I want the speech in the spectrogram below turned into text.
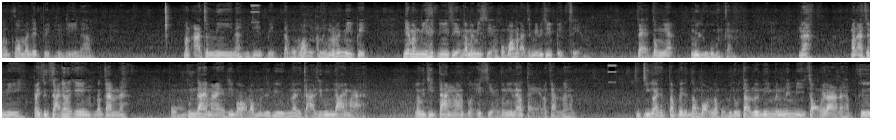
มันก็ไม่ได้ปิดอยู่ดีนะครับ มันอาจจะมีนะวิธีปิด แต่ผมว่ามันหรือมันไม่มีปิด เนี่ยมันมีให้มีเสียงกับไม่มีเสียง ผมว่ามันอาจจะมีวิธีปิดเสียง แต่ตรงเนี้ยไม่รู้เหมือนกัน นะ มันอาจจะมีไปศึกษากันเอาเองแล้วกันนะ ผมเพิ่งได้มาอย่างที่บอกเรามารีวิวนาฬิกาที่เพิ่งได้มา แล้ววิธีตั้งนะครับตัวไอเสียงตรงนี้แล้วแต่แล้วกันนะครับ จริงๆก็อาจจะจำเป็นจะต้องบอกหรือเปล่าผมไม่รู้แต่เรือนนี้มันไม่มีสองเวลานะครับ คือ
